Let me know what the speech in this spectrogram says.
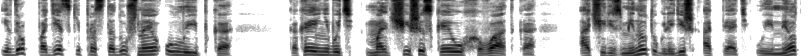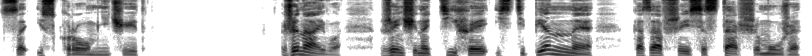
и вдруг по-детски простодушная улыбка, какая-нибудь мальчишеская ухватка, а через минуту, глядишь, опять уймется и скромничает. Жена его, женщина тихая и степенная, казавшаяся старше мужа,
